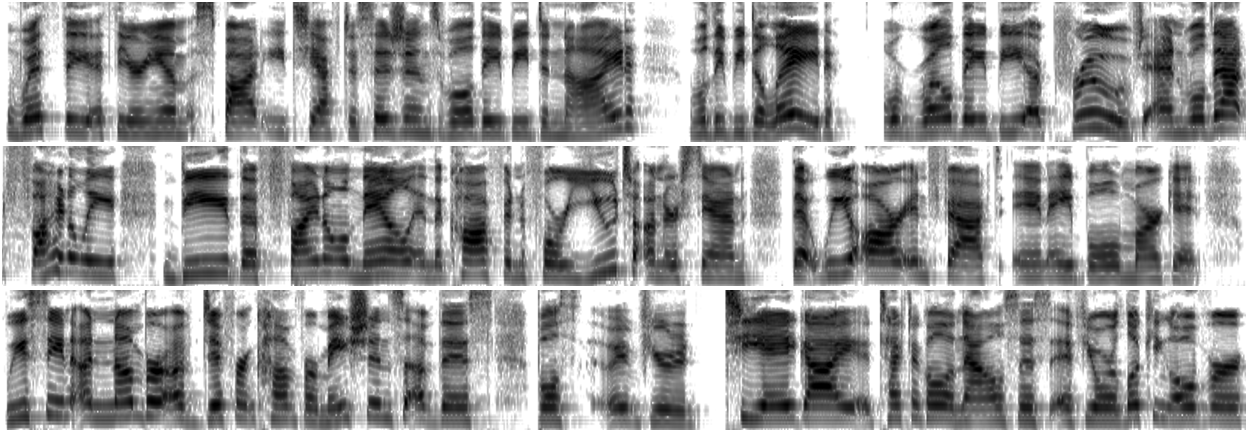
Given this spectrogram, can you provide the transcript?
with the Ethereum spot ETF decisions? Will they be denied? Will they be delayed? Will they be approved? And will that finally be the final nail in the coffin for you to understand that we are, in fact, in a bull market? We've seen a number of different confirmations of this, both if you're TA guy, technical analysis, if you're looking over,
